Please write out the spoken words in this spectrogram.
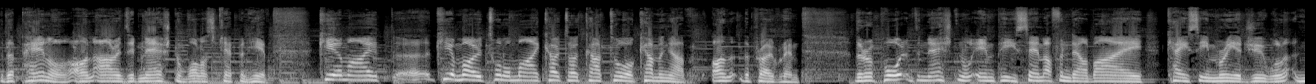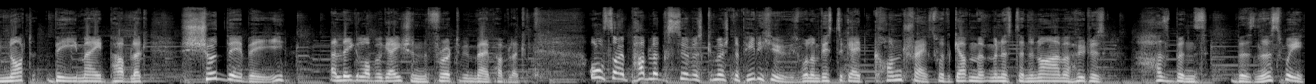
the panel on RNZ National. Wallace Chapman here. Kia mai, uh, kia mo tono mai koutou katoa coming up on the program. The report of the National MP Sam Uffindell by KC Maria Dew will not be made public. Should there be a legal obligation for it to be made public? Also, Public Service Commissioner Peter Hughes will investigate contracts with Government Minister Nanaia Mahuta's husband's business. We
